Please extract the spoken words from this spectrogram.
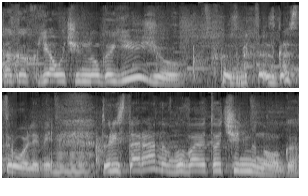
так как я очень много езжу с, га- с гастролями, то ресторанов бывает очень много.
